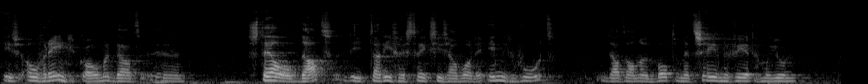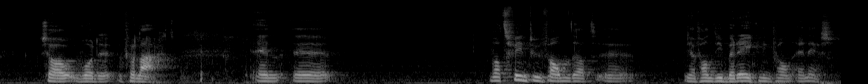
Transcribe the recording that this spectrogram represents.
is overeengekomen dat eh, stel dat die tariefrestrictie zou worden ingevoerd, dat dan het bod met 47 miljoen zou worden verlaagd. En eh, wat vindt u van, dat, eh, ja, van die berekening van NS?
